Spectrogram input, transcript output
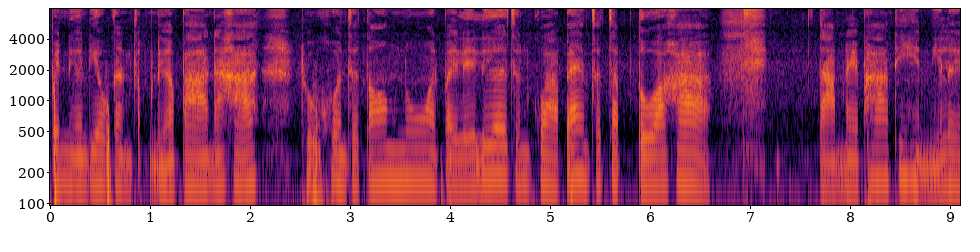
เป็นเนื้อเดียวกันกับเนื้อปลานะคะ ทุกคนจะต้องนวดไปเรื่อยๆ จนกว่าแป้งจะจับตัวค่ะ ตามในภาพที่เห็นนี้เลย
